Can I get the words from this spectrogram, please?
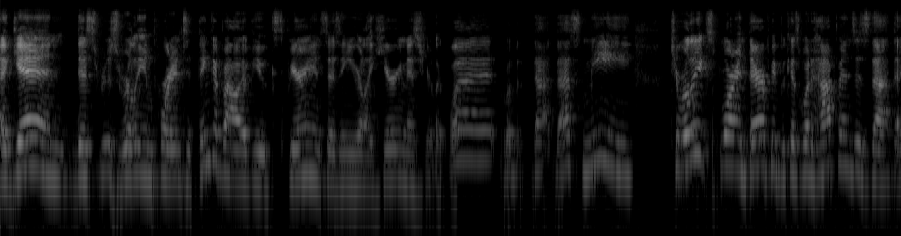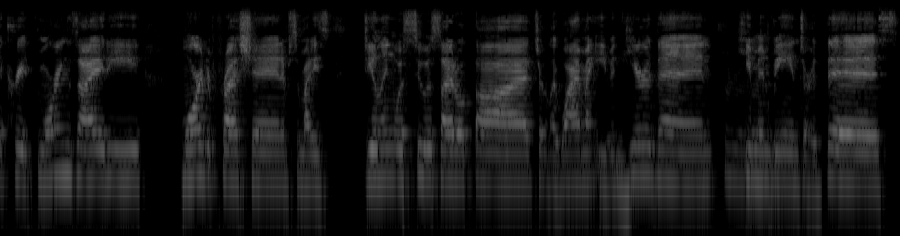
Again, this is really important to think about if you experience this and you're like hearing this, you're like, what? Well, that that's me. To really explore in therapy because what happens is that that creates more anxiety, more depression. If somebody's dealing with suicidal thoughts or like, why am I even here then? Mhm. Human beings are this.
